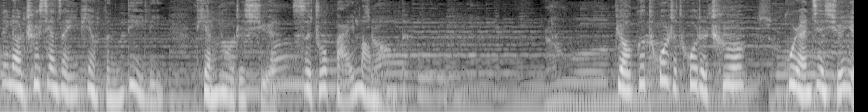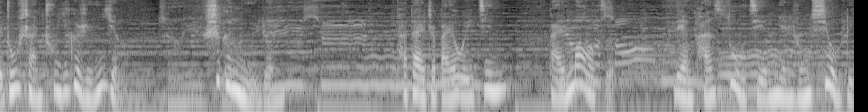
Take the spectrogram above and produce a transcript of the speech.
那辆车陷在一片坟地里，天落着雪，四周白茫茫的。表哥拖着拖着车，忽然见雪野中闪出一个人影，是个女人。她戴着白围巾、白帽子，脸盘素洁，面容秀丽，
